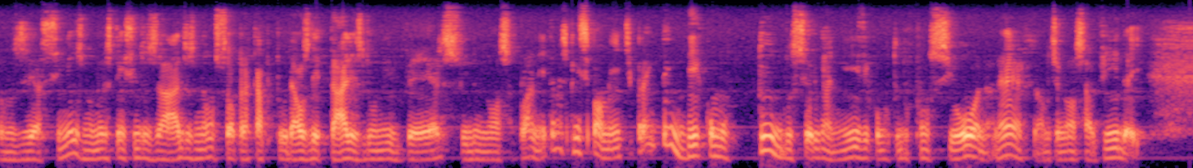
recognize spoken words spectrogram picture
vamos dizer assim, os números têm sido usados não só para capturar os detalhes do universo e do nosso planeta, mas principalmente para entender como tudo se organiza e como tudo funciona, né, finalmente a nossa vida aí. E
